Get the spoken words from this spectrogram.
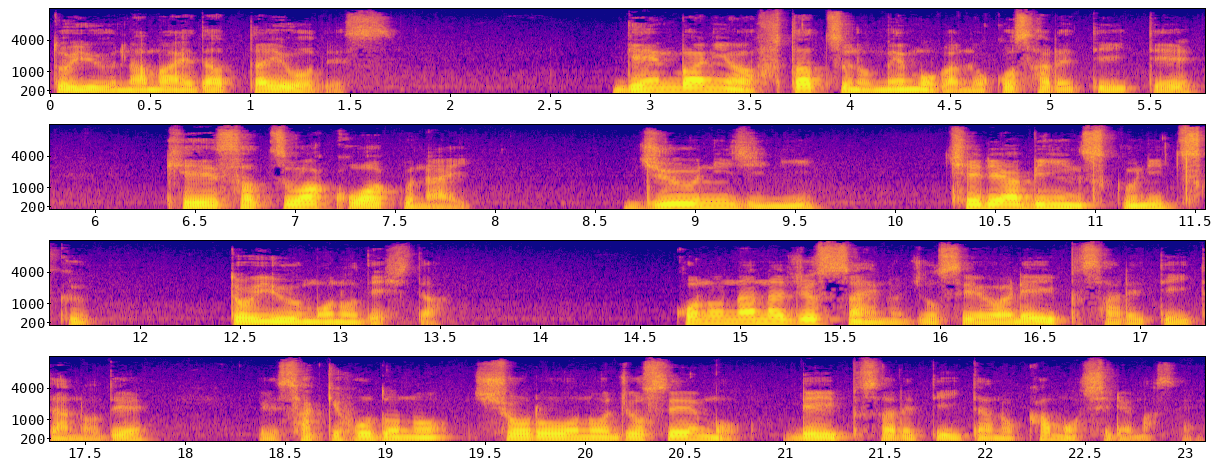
という名前だったようです。現場には2つのメモが残されていて、警察は怖くない。12時にチェリャビンスクに着くというものでした。この70歳の女性はレイプされていたので、先ほどの初老の女性もレイプされていたのかもしれません。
